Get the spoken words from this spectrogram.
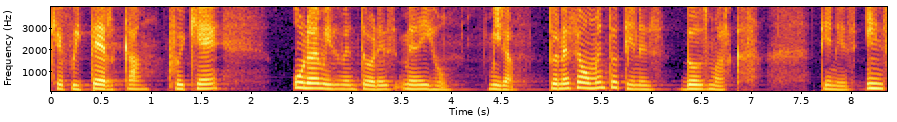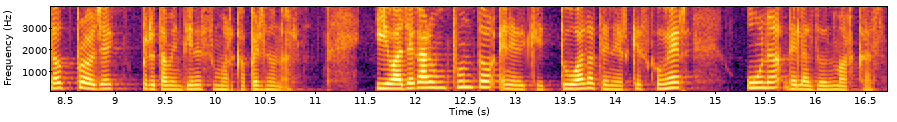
que fui terca, fue que uno de mis mentores me dijo, mira, tú en este momento tienes dos marcas. Tienes Inside Project, pero también tienes tu marca personal. Y va a llegar un punto en el que tú vas a tener que escoger una de las dos marcas.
